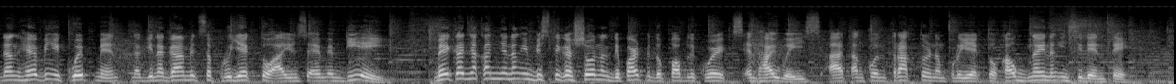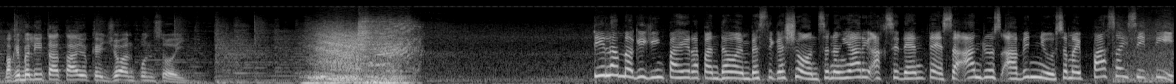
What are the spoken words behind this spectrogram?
ng heavy equipment na ginagamit sa proyekto ayon sa MMDA. May kanya-kanya ng investigasyon ng Department of Public Works and Highways at ang kontraktor ng proyekto kaugnay ng insidente. Makibalita tayo kay Joan Punsoy. Tila magiging pahirapan daw ang investigasyon sa nangyaring aksidente sa Andrews Avenue sa may Pasay City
